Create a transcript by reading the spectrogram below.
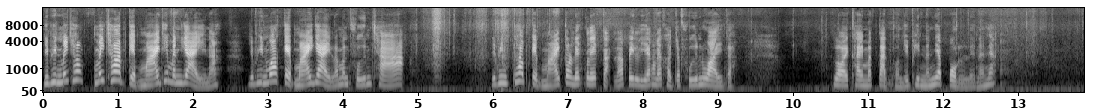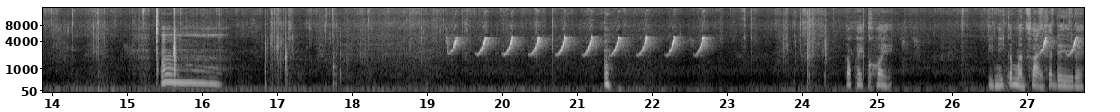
ยายพินไม่ชอบไม่ชอบเก็บไม้ที่มันใหญ่นะยายพินว่าเก็บไม้ใหญ่แล้วมันฟื้นช้ายายพินชอบเก็บไม้ต้นเล็กๆอะแล้วไปเลี้ยงแล้วเขาจะฟื้นไวจ้ะ รอยใครมาตัดของยายพินนั้นเนี่ยป่นเลยนะเนี่ยต้องค่อยๆอีนี้ก็เหมือนสายสะดือเลย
